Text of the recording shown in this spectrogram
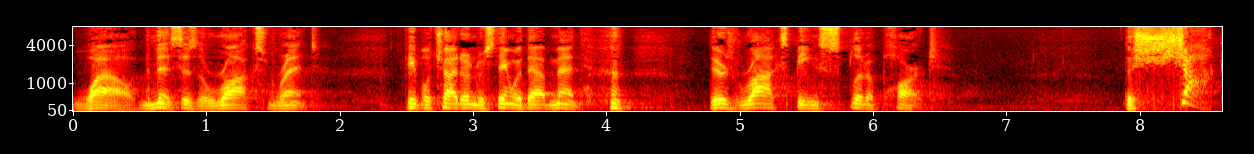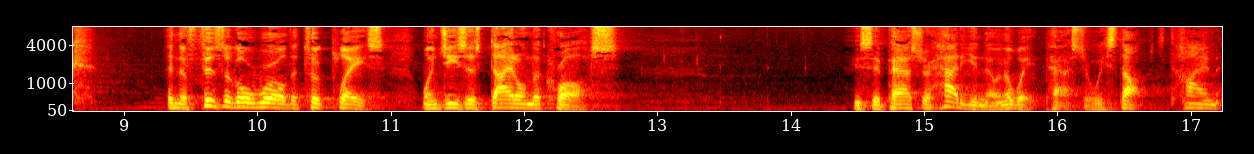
Wow. And this is the rocks rent. People try to understand what that meant. There's rocks being split apart. The shock in the physical world that took place when Jesus died on the cross. You said, Pastor, how do you know? No, wait, Pastor, we stopped. Time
